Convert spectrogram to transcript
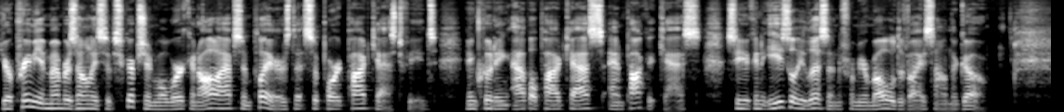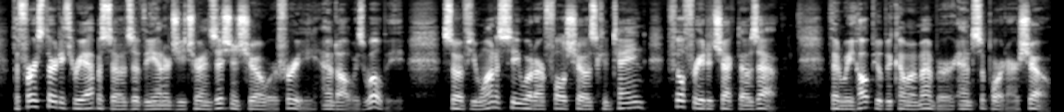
Your premium members only subscription will work in all apps and players that support podcast feeds, including Apple Podcasts and Pocket Casts, so you can easily listen from your mobile device on the go. The first 33 episodes of the Energy Transition Show were free, and always will be, so if you want to see what our full shows contain, feel free to check those out. Then we hope you'll become a member and support our show.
